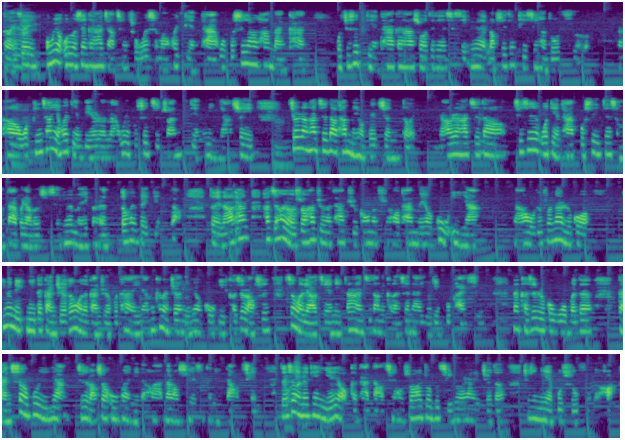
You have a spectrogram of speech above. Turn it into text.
对，所以我有我有先跟他讲清楚为什么会点他，我不是要他难堪，我就是点他跟他说这件事情，因为老师已经提醒很多次了。然后我平常也会点别人啦，我也不是只专点你呀，所以就让他知道他没有被针对，然后让他知道其实我点他不是一件什么大不了的事情，因为每一个人都会被点到。对，然后他他之后有说他觉得他鞠躬的时候他没有故意呀，然后我就说那如果。因为你你的感觉跟我的感觉不太一样，你可能觉得你没有故意，可是老师这么了解你，当然知道你可能现在有点不开心。那可是如果我们的感受不一样，就是老师误会你的话，那老师也是跟你道歉。但是我那天也有跟他道歉，我说啊，对不起，如果让你觉得就是你也不舒服的话，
